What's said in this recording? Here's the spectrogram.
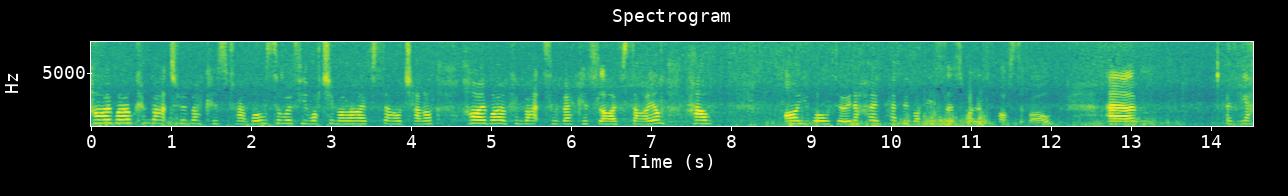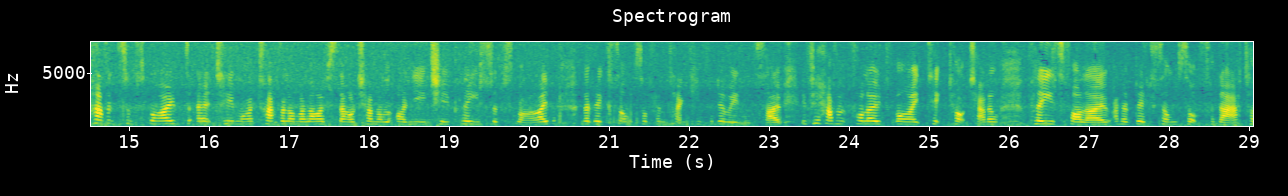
Hi, welcome back to Rebecca's Travels. So if you're watching my lifestyle channel, hi, welcome back to Rebecca's Lifestyle. How are you all doing? I hope everybody's as well as possible. Um, if you haven't subscribed uh, to my travel and my lifestyle channel on YouTube please subscribe. A big thumbs up and thank you for doing so. If you haven't followed my TikTok channel please follow and a big thumbs up for that. I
